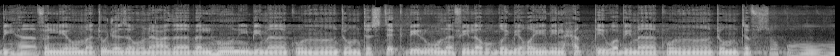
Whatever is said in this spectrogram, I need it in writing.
بها فاليوم تجزون عذاب الهون بما كنتم تستكبرون في الأرض بغير الحق وبما كنتم تفسقون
